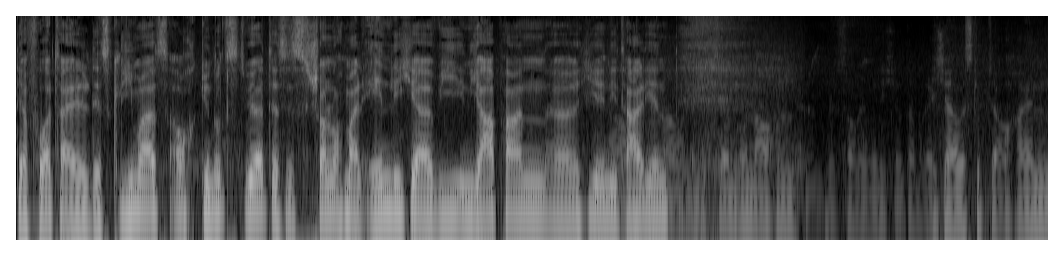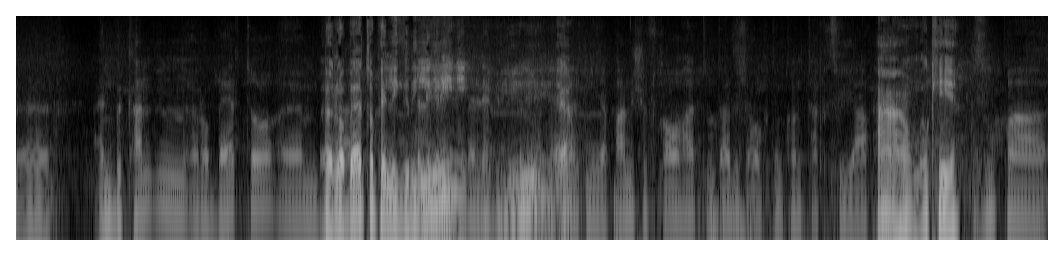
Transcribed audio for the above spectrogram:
der Vorteil des Klimas auch genutzt wird. Es ist schon nochmal ähnlicher wie in Japan, äh, hier in Italien. Genau, und dann gibt es ja im Grunde auch einen, sorry, wenn ich unterbreche, aber es gibt ja auch einen, äh, einen bekannten Roberto, ähm, Äh, Roberto Pellegrini. Pellegrini. Pellegrini, der Ja. halt eine japanische Frau hat und dadurch auch den Kontakt zu Japan Ah, okay. super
